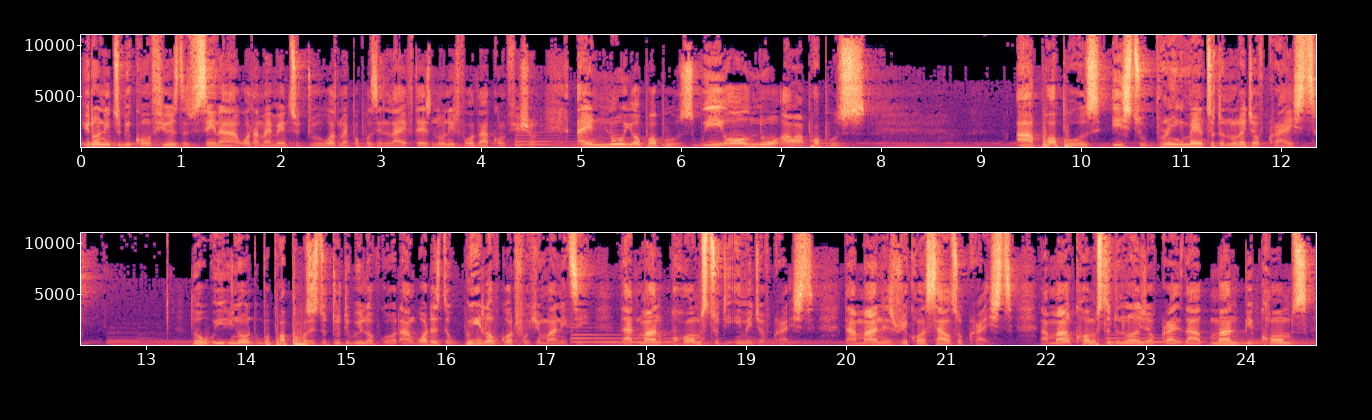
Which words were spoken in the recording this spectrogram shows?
You don't need to be confused as saying, ah, what am I meant to do? What's my purpose in life? There's no need for that confusion. I know your purpose. We all know our purpose. Our purpose is to bring men to the knowledge of Christ the you know the purpose is to do the will of God. And what is the will of God for humanity? That man comes to the image of Christ. That man is reconciled to Christ. That man comes to the knowledge of Christ. That man becomes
